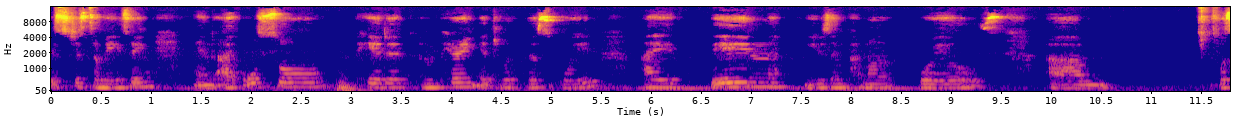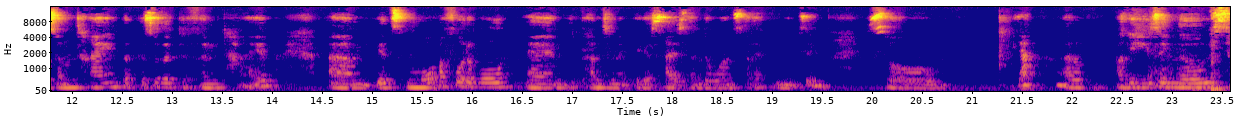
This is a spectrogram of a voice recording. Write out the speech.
It's just amazing. And I also paired it, I'm pairing it with this oil. I've been using palm oils um, for some time, but this is a different type. Um, it's more affordable and it comes in a bigger size than the ones that I've been using. So yeah, I'll, I'll be using those.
